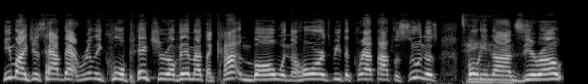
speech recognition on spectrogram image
He might just have that really cool picture of him at the Cotton Bowl when the Horns beat the crap out the Sooners 49-0.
